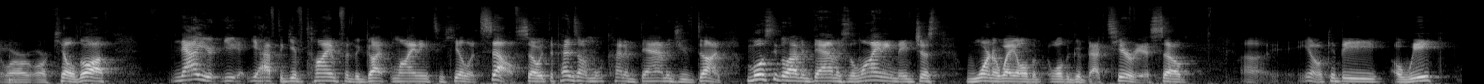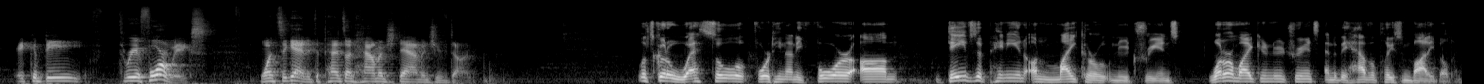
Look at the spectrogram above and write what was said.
or, or killed off, now you you have to give time for the gut lining to heal itself. So it depends on what kind of damage you've done. Most people haven't damaged the lining; they've just worn away all the all the good bacteria. So, uh, you know, it could be a week, it could be three or four weeks. Once again, it depends on how much damage you've done. Let's go to Wessel 1494. Um, Dave's opinion on micronutrients. What are micronutrients and do they have a place in bodybuilding?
